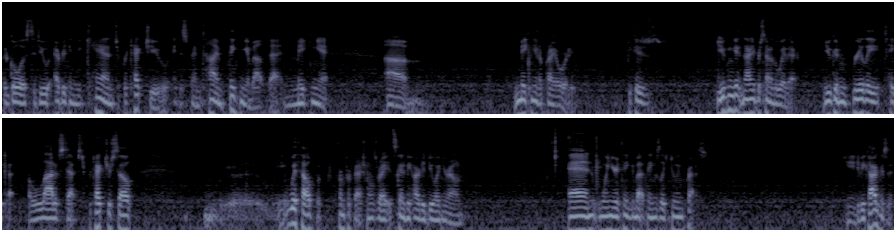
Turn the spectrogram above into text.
The goal is to do everything we can to protect you and to spend time thinking about that and making it um, making it a priority because you can get 90% of the way there. You can really take a, a lot of steps to protect yourself. with help from professionals, right? It's going to be hard to do on your own. And when you're thinking about things like doing press, you need to be cognizant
